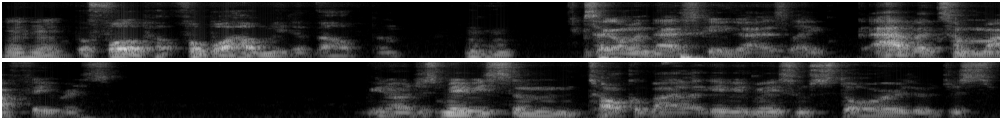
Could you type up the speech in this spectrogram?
Mhm. But full, football helped me develop them. Mhm. It's like I'm gonna ask you guys. Like I have like some of my favorites. You know, just maybe some talk about it, like maybe maybe some stories or just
